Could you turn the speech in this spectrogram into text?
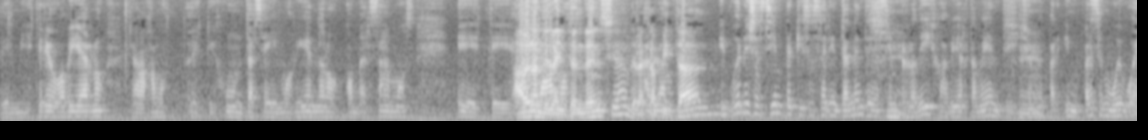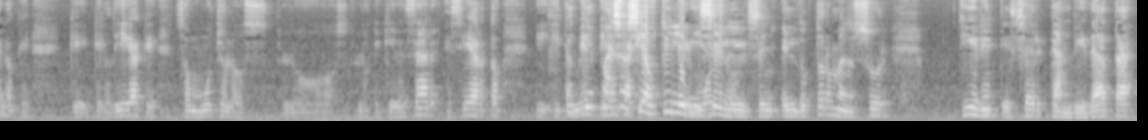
del Ministerio de Gobierno, trabajamos este, juntas, seguimos viéndonos, conversamos. Este, ¿Hablan de la intendencia, de la capital? Y bueno, ella siempre quiso ser intendente, ella siempre lo dijo abiertamente. Y, me, parece muy bueno que, que, lo diga, que son muchos los, los, los que quieren ser, es cierto. Y, también qué pasa si a usted le dice el, el doctor Mansur, tiene que ser candidata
